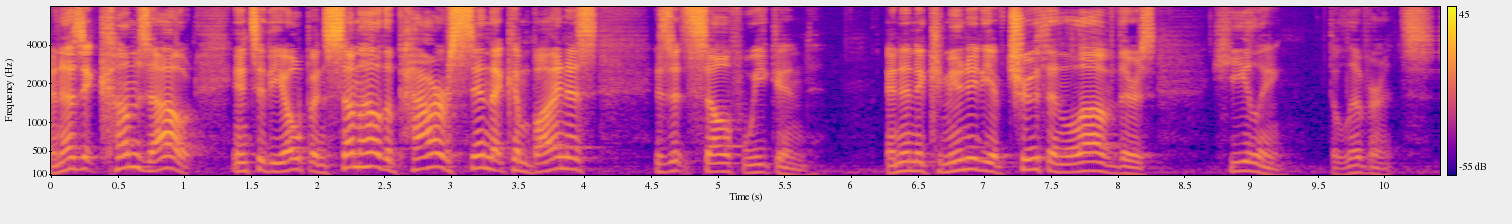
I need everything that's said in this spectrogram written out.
And as it comes out into the open, somehow the power of sin that combines us is itself weakened. And in a community of truth and love, there's healing, deliverance.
